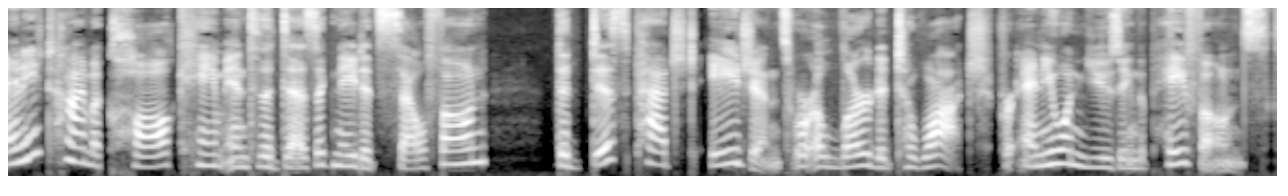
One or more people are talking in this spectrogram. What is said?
Anytime a call came into the designated cell phone, the dispatched agents were alerted to watch for anyone using the payphones.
